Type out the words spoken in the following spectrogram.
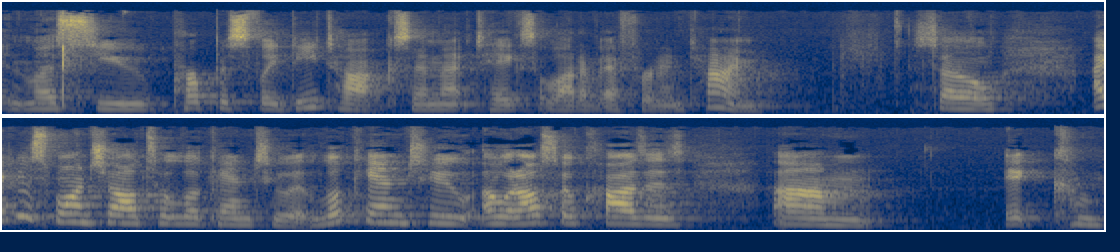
unless you purposely detox, and that takes a lot of effort and time. So I just want y'all to look into it. Look into, oh, it also causes, um, it, com-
